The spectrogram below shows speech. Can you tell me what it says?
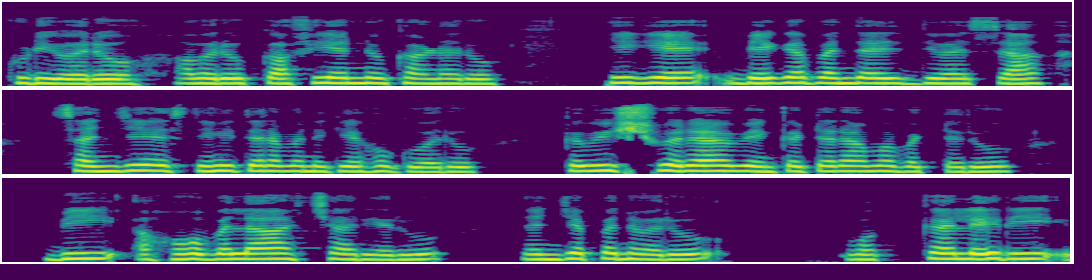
ಕುಡಿಯುವರು. ಅವರು ಕಾಫಿಯನ್ನು ಕಾಣರು. ಹೀಗೆ ಬೇಗ ಬಂದ ದಿವಸ ಸಂಜೆ ಸ್ನೇಹಿತರ ಮನೆಗೆ ಹೋಗುವರು. ಕವೀಶ್ವರ ವೆಂಕಟರಾಮ ಭಟ್ಟರು, ಬಿ. ಅಹೋಬಲಾಚಾರ್ಯರು, ನಂಜಪ್ಪನವರು, ಒಕ್ಕಲೇರಿ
